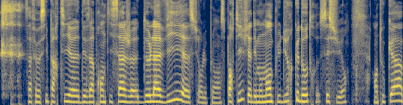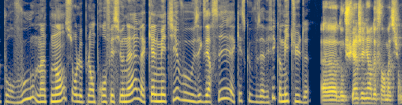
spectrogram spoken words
ça fait aussi partie euh, des apprentissages de la vie euh, sur le plan sportif. Il y a des moments plus durs que d'autres, c'est sûr. En tout cas, pour vous, maintenant, sur le plan professionnel, quel métier vous exercez Qu'est-ce que vous avez fait comme études donc, je suis ingénieur de formation.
